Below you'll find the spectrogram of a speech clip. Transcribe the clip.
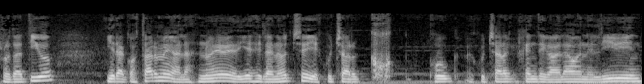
rotativo. Y era acostarme a las 9, 10 de la noche y escuchar escuchar gente que hablaba en el living.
